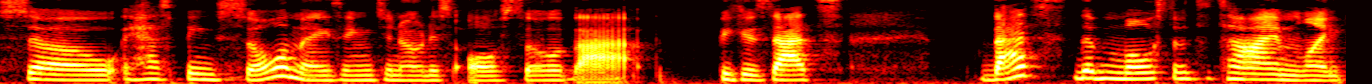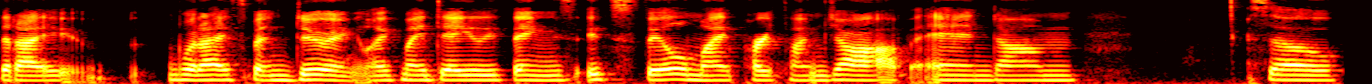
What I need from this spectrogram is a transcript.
So it has been so amazing to notice also that because that's that's the most of the time like that I what I spend doing like my daily things. It's still my part-time job. And um so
